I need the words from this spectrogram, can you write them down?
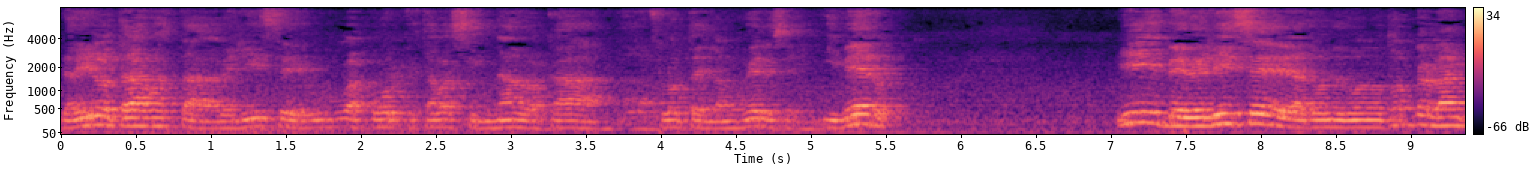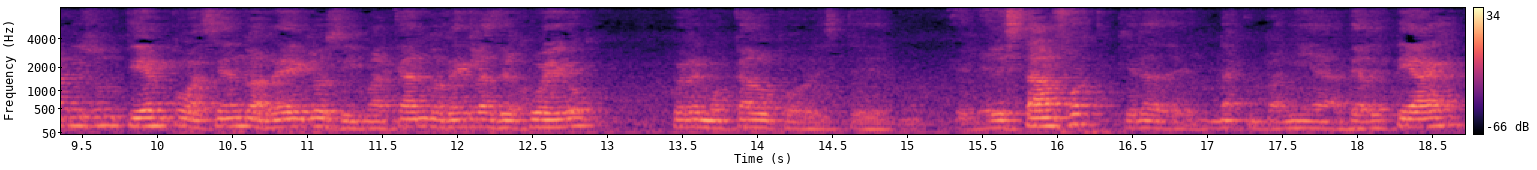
de, ahí lo trajo hasta Belice, un vapor que estaba asignado acá a la flota de las mujeres, el Ibero. Y de Belice, a donde Don Otompe Blanco hizo un tiempo haciendo arreglos y marcando reglas del juego, fue remolcado por este, el, Stanford, que era de una compañía de Arteaga,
